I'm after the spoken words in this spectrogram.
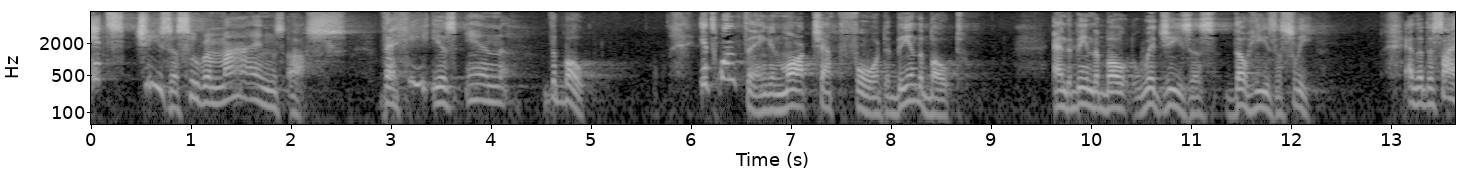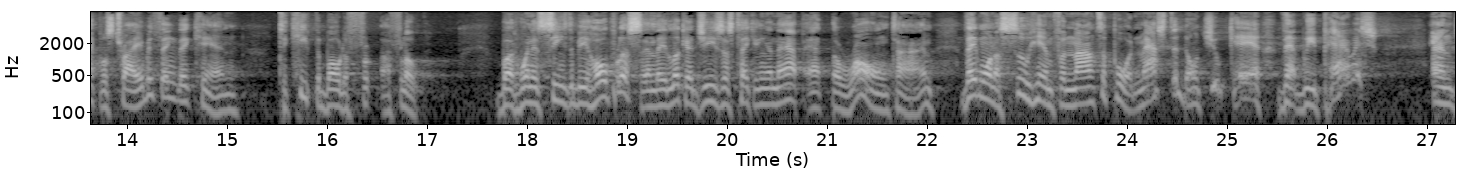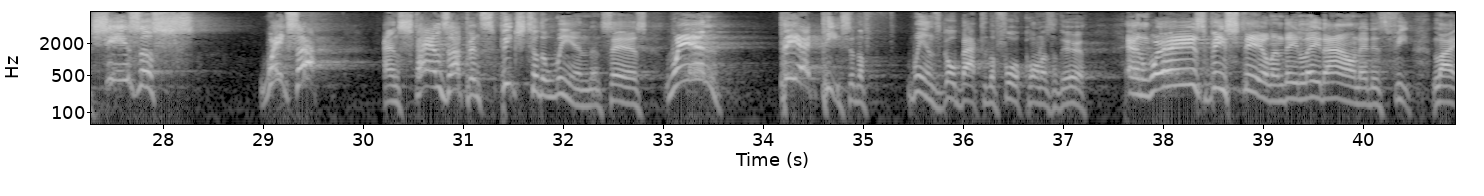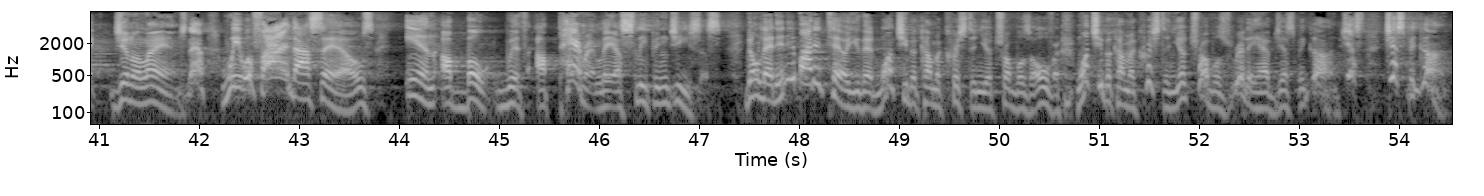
It's Jesus who reminds us that he is in the boat. It's one thing in Mark chapter 4 to be in the boat and to be in the boat with Jesus, though he's asleep. And the disciples try everything they can to keep the boat afloat. But when it seems to be hopeless and they look at Jesus taking a nap at the wrong time, they want to sue him for non support. Master, don't you care that we perish? And Jesus wakes up and stands up and speaks to the wind and says, Wind, be at peace. And the winds go back to the four corners of the earth. And waves be still, and they lay down at his feet like gentle lambs. Now, we will find ourselves in a boat with apparently a sleeping Jesus. Don't let anybody tell you that once you become a Christian, your troubles are over. Once you become a Christian, your troubles really have just begun. Just, just begun.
